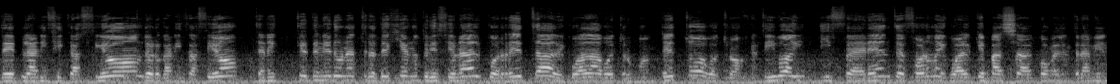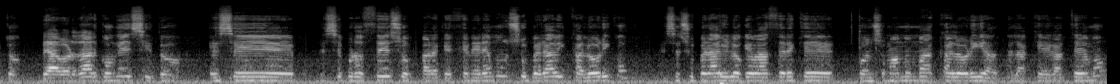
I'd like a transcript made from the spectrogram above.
de planificación, de organización. Tenéis que tener una estrategia nutricional correcta, adecuada a vuestro contexto, a vuestro objetivo. Hay diferentes formas, igual que pasa con el entrenamiento, de abordar con éxito ese, ese proceso para que generemos un superávit calórico. Ese superávit lo que va a hacer es que consumamos más calorías de las que gastemos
